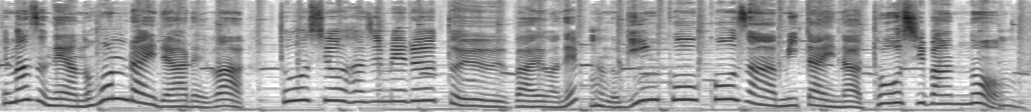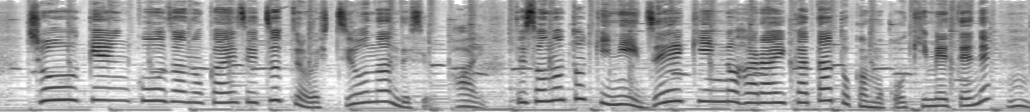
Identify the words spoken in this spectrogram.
でまずねあの本来であれば投資を始めるという場合はね、うん、あの銀行口座みたいな投資版の、うん証券口座の開設っていうのが必要なんですよ。はい、でその時に税金の払い方とかもこう決めてね、うん、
